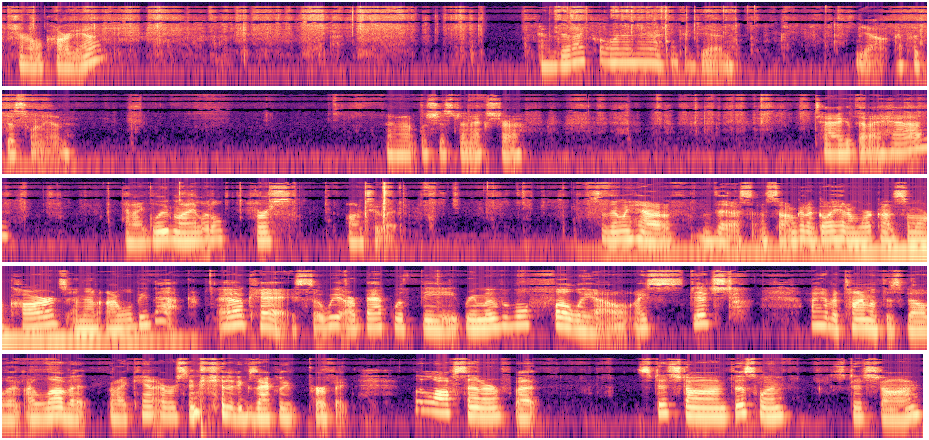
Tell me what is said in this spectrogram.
journal card in. And did I put one in there? I think I did. Yeah, I put this one in. and that was just an extra tag that I had and I glued my little verse onto it. So then we have this and so I'm going to go ahead and work on some more cards and then I will be back. Okay, so we are back with the removable folio. I stitched, I have a time with this velvet. I love it, but I can't ever seem to get it exactly perfect. A little off center, but stitched on, this one stitched on,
